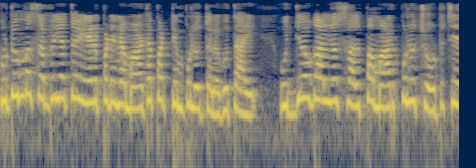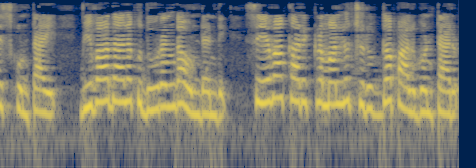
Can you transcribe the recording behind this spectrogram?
కుటుంబ సభ్యులతో ఏర్పడిన మాట పట్టింపులు తొలగుతాయి. ఉద్యోగాల్లో స్వల్ప మార్పులు చోటు చేసుకుంటాయి. వివాదాలకు దూరంగా ఉండండి. సేవా కార్యక్రమాల్లో చురుగ్గా పాల్గొంటారు.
